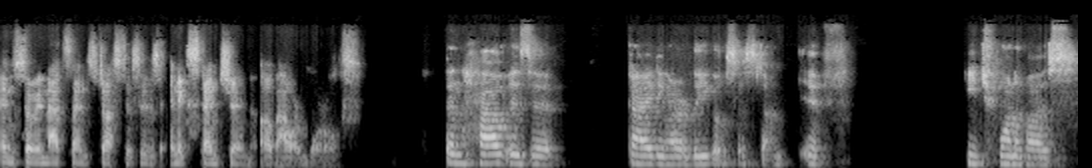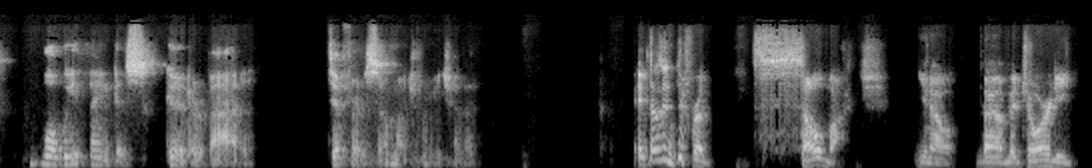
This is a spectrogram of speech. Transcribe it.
And so, in that sense, justice is an extension of our morals. Then, how is it guiding our legal system if each one of us, what we think is good or bad, differs so much from each other? It doesn't differ so much. You know, the majority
